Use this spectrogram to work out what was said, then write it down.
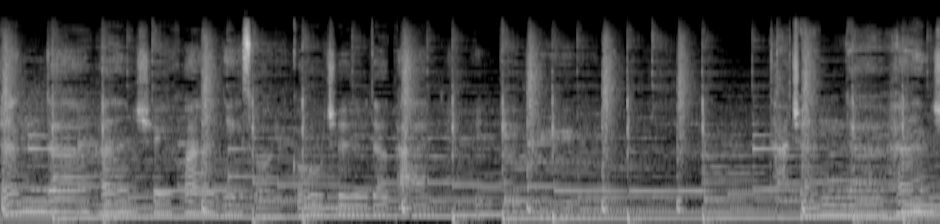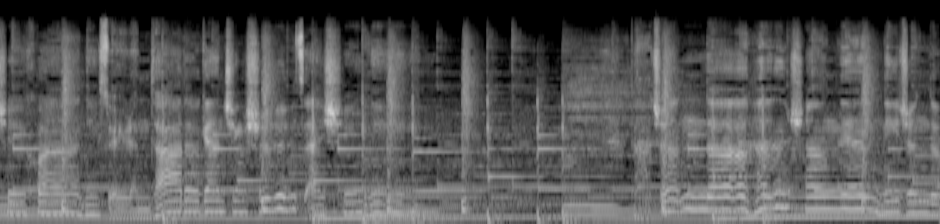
真的很喜欢你，所以固执的拍。喜欢你，虽然他的感情实在细腻。他真的很想念你，真的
